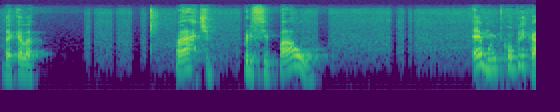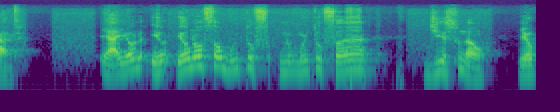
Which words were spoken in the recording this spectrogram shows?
daquela parte principal é muito complicado. E aí eu, eu, eu não sou muito, muito fã disso, não. Eu,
